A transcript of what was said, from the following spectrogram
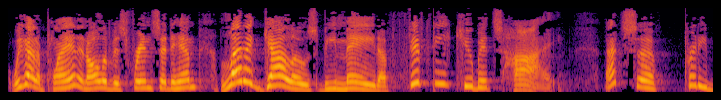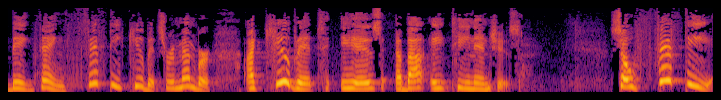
We got a plan, and all of his friends said to him, Let a gallows be made of 50 cubits high. That's a pretty big thing. 50 cubits. Remember, a cubit is about 18 inches. So 50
